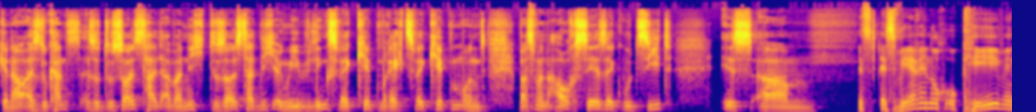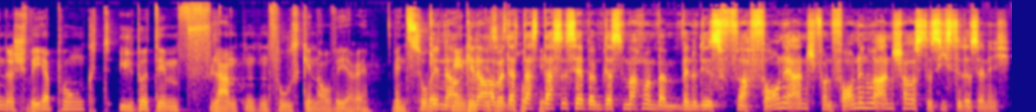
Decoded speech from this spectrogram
genau. Also du kannst, also du sollst halt aber nicht, du sollst halt nicht irgendwie links wegkippen, rechts wegkippen und was man auch sehr, sehr gut sieht, ist, ähm, es, es wäre noch okay, wenn der Schwerpunkt über dem landenden Fuß genau wäre. Wenn es so weit Genau, pendelt, genau, aber das, okay. das, das ist ja beim, das macht man beim, wenn du dir das nach vorne an, von vorne nur anschaust, da siehst du das ja nicht.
